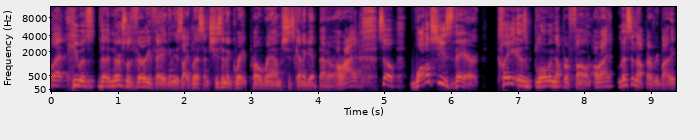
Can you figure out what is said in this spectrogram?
But he was, the nurse was very vague and he's like, listen, she's in a great program, she's gonna get better, all right? So while she's there, Clay is blowing up her phone, all right? Listen up, everybody.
